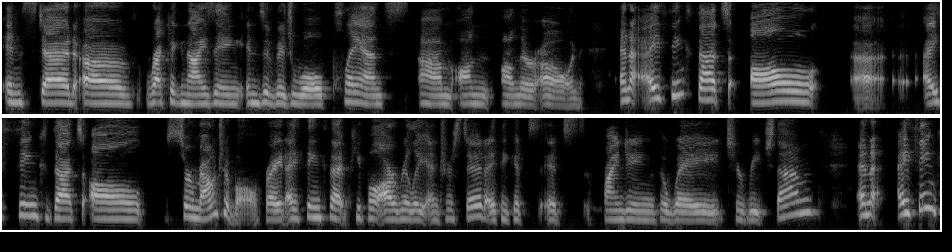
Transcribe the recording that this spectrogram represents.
instead of recognizing individual plants um, on on their own. And i think that's all uh, i think that's all surmountable right? I think that people are really interested. I think it's it's finding the way to reach them. And i think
